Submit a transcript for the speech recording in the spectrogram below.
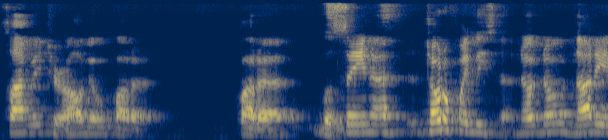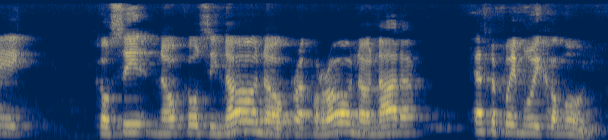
sándwich o algo para, para la cena. Todo fue listo. No, no, nadie no cocinó, no preparó, no nada. Esto fue muy común.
